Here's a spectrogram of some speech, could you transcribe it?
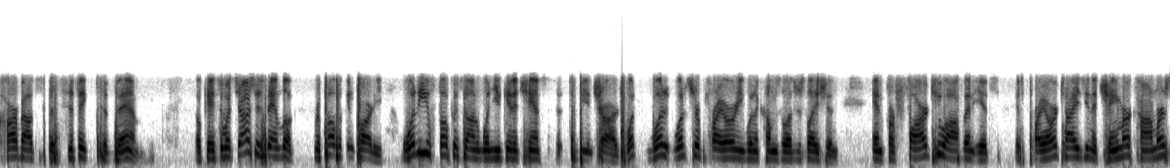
carve outs specific to them. Okay, so what Josh is saying, look, Republican Party, what do you focus on when you get a chance to, be in charge? What what what's your priority when it comes to legislation? And for far too often, it's it's prioritizing the Chamber of Commerce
